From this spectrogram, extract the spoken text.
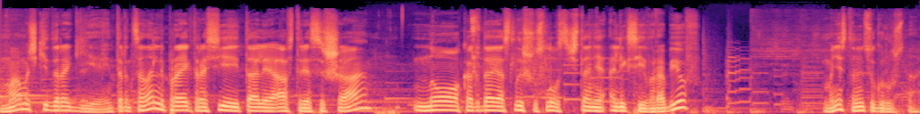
Мамочки дорогие. Интернациональный проект Россия, Италия, Австрия, США. Но когда я слышу словосочетание Алексей Воробьев, мне становится грустно.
